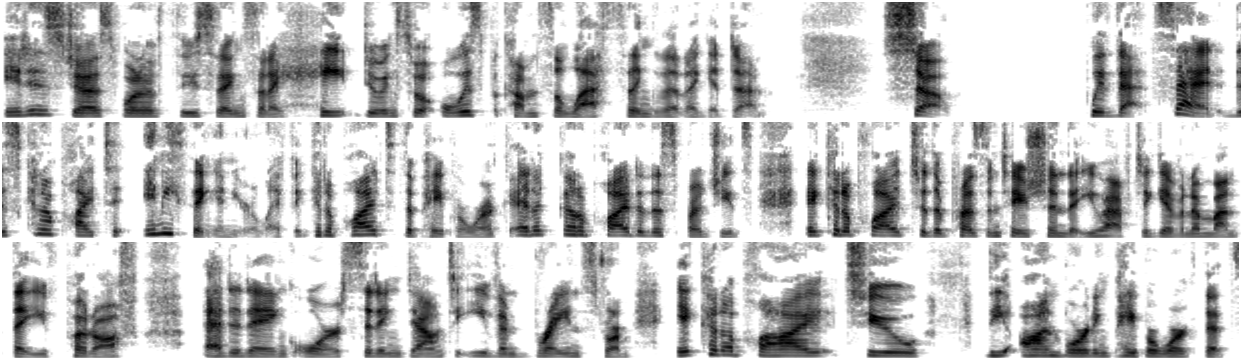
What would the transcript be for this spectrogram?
it is just one of these things that I hate doing. So it always becomes the last thing that I get done. So with that said, this can apply to anything in your life. It could apply to the paperwork it could apply to the spreadsheets. It could apply to the presentation that you have to give in a month that you've put off editing or sitting down to even brainstorm. It could apply to the onboarding paperwork that's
